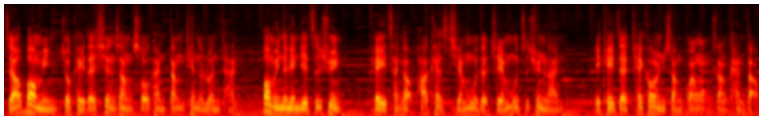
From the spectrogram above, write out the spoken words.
只要报名就可以在线上收看当天的论坛。报名的连接资讯可以参考 Podcast 节目的节目资讯栏，也可以在 TechOrange 上官网上看到。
